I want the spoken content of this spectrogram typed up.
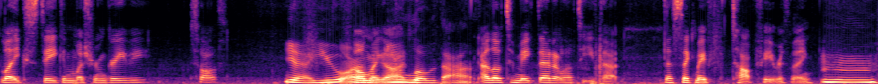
like steak and mushroom gravy sauce. yeah, you are. Oh my God. you love that. I love to make that. I love to eat that. That's like my f- top favorite thing. Mm,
